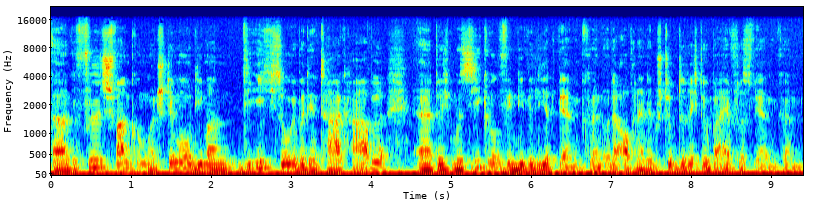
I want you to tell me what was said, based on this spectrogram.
äh, Gefühlsschwankungen und Stimmungen, die man, die ich so über den Tag habe, äh, durch Musik irgendwie nivelliert werden können oder auch in eine bestimmte Richtung beeinflusst werden können.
